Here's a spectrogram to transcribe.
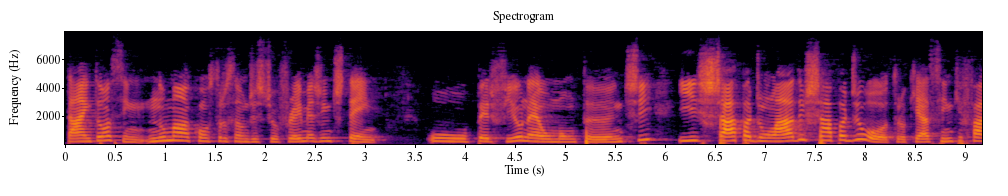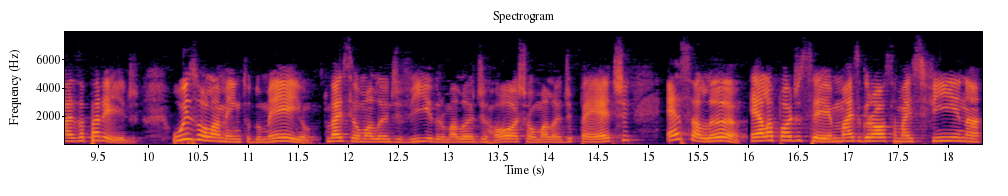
tá? Então, assim, numa construção de steel frame, a gente tem o perfil, né, o montante, e chapa de um lado e chapa de outro, que é assim que faz a parede. O isolamento do meio vai ser uma lã de vidro, uma lã de rocha uma lã de PET. Essa lã, ela pode ser mais grossa, mais fina,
